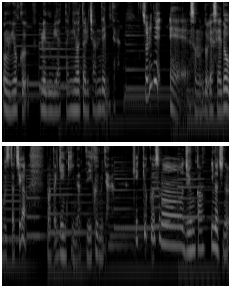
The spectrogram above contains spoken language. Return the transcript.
運よく巡り合った鶏ちゃんで、みたいな。それで、えー、その野生動物たちがまた元気になっていくみたいな。結局、その循環、命の、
